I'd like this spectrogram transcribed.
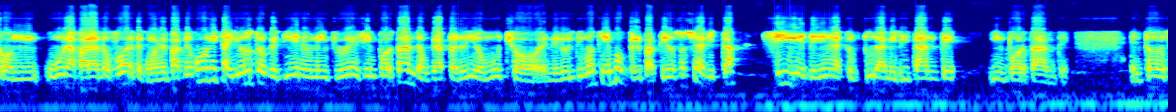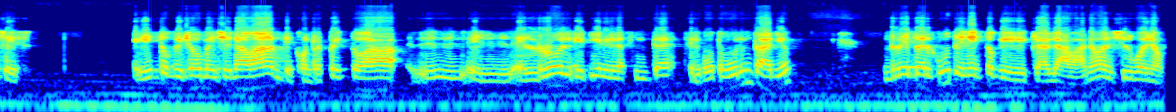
con un aparato fuerte como es el Partido Comunista y otro que tiene una influencia importante, aunque ha perdido mucho en el último tiempo, pero el Partido Socialista sigue teniendo una estructura militante importante. Entonces, esto que yo mencionaba antes con respecto a el, rol que tiene las internas, el voto voluntario, repercute en esto que, hablaba, ¿no? Es decir, bueno,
